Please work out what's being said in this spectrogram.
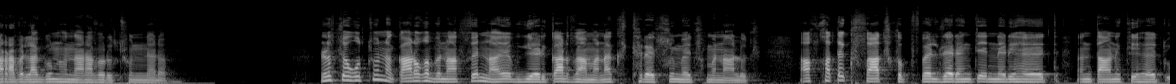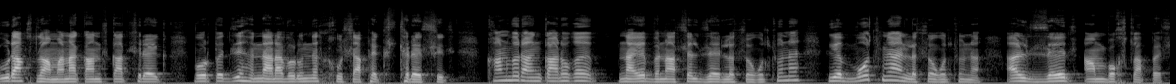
առավելագույն հնարավորություններով։ Լսողությունը կարող է վնասվել նաև երկար ժամանակ սթրեսի մեջ մնալուց։ Աշխատեք շատ խփվել ձեր ընկերների հետ, ընտանիքի հետ, ուրախ ժամանակ անցկացրեք, որպեսզի հնարավորինս խուսափեք սթրեսից, քան որ այն կարող է նաև վնասել ձեր լսողությունը եւ ոչ միայն լսողությունը, այլ ձեզ ամբողջապես։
